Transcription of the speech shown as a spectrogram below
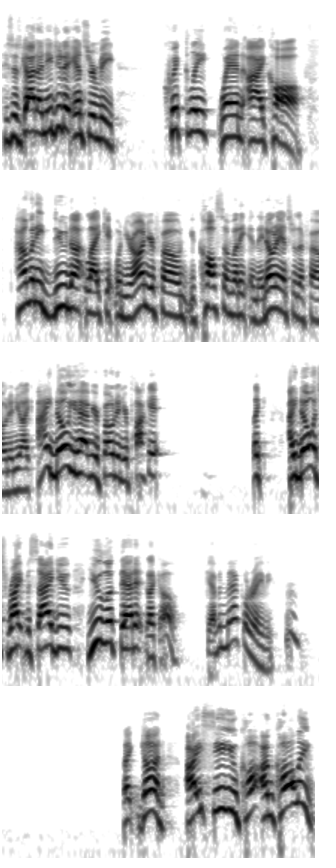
He says, God, I need you to answer me quickly when I call. How many do not like it when you're on your phone, you call somebody and they don't answer their phone, and you're like, I know you have your phone in your pocket. Like, I know it's right beside you. You looked at it like, oh, Kevin McElravy. Hmm. Like, God, I see you call, I'm calling.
